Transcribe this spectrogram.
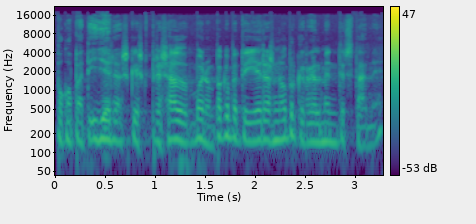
poco patilleras que he expresado, bueno, poco patilleras no, porque realmente están, ¿eh?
